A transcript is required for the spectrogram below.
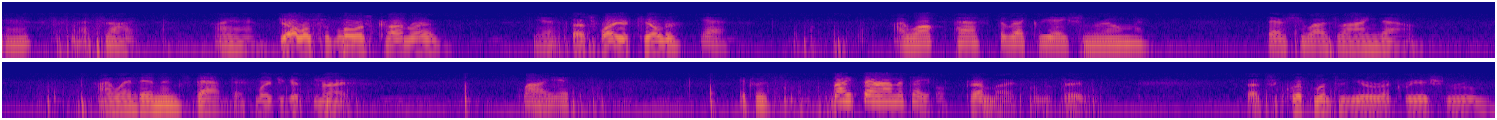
Yes, that's right. I am. Jealous of Lois Conrad? Yes, That's why you killed her? yes. I walked past the recreation room, and there she was lying down. I went in and stabbed her. Where'd you get the knife? Why, it. It was right there on the table. Penknife on the table. That's equipment in your recreation room?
